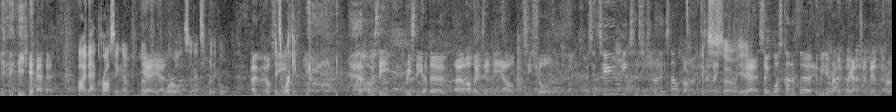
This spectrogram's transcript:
yeah by that crossing of, of Yeah, worlds and it's really cool Um, It's working. obviously, recently you had the uh, Our Bones EP out. Obviously, short. Is it two weeks since it's released now? I can't remember. I think so yeah Yeah. So, what's kind of the immediate re- reaction been from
